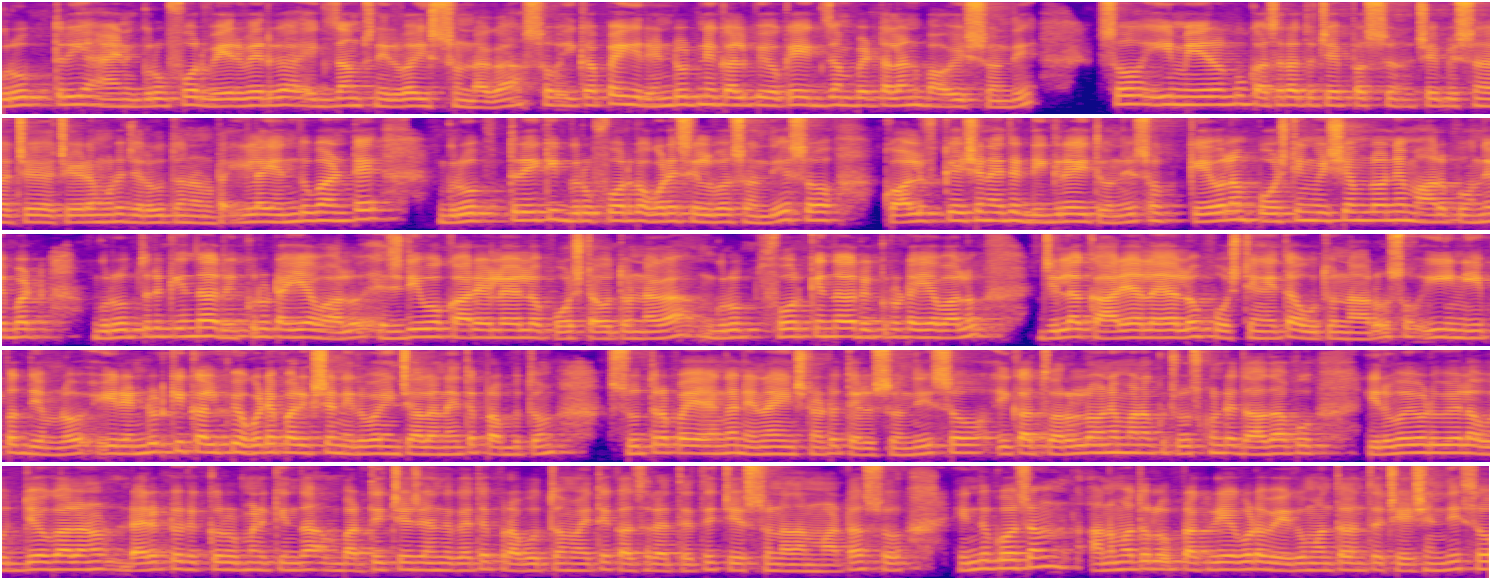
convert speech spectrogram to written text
group three and group four వేర్వేరుగా ఎగ్జామ్స్ నిర్వహిస్తుండగా సో ఇకపై ఈ రెండింటిని కలిపి ఒకే ఎగ్జామ్ పెట్టాలని భావిస్తుంది. సో ఈ మేరకు కసరత్తు చేపస్తు చేపిస్తు చే- చేయడం కూడా జరుగుతుంది అనమాట ఇలా ఎందుకంటే గ్రూప్ త్రీకి గ్రూప్ ఫోర్కి ఒకటే సిలబస్ ఉంది. సో క్వాలిఫికేషన్ అయితే డిగ్రీ అవుతుంది సో కేవలం పోస్టింగ్ విషయంలోనే మార్పు ఉంది బట్ గ్రూప్ త్రీ కింద రిక్రూట్ అయ్యే వాళ్ళు హెచ్డిఓ కార్యాలయాల్లో పోస్ట్ అవుతుండగా గ్రూప్ ఫోర్ కింద రిక్రూట్ అయ్యే వాళ్ళు జిల్లా కార్యాలయాల్లో పోస్టింగ్ అయితే అవుతున్నారు. సో ఈ నేపథ్యంలో ఈ రెండుకి కలిపి ఒకటే పరీక్ష నిర్వహించాలని అయితే ప్రభుత్వం సూత్రప్రాయంగా నిర్ణయించినట్టు తెలుస్తుంది. సో ఇక త్వరలోనే మనకు చూసుకుంటే దాదాపు ఇరవై ఏడు వేల ఉద్యోగాలను డైరెక్ట్ రిక్రూట్మెంట్ కింద భర్తీ చేసేందుకైతే ప్రభుత్వం అయితే కసరత్తు అయితే చేస్తున్నదన్నమాట. సో ఇందుకోసం అనుమతులు ప్రక్రియ కూడా వేగవంతంతో చేసింది. సో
